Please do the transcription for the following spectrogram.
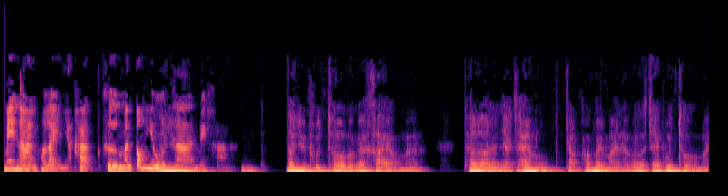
ไม่นานเท่าไหร่เนี่ยค่ะ คือมันต้องอยู่นานไหมคะเราหยุดพุดโทโธมันก็คลายออกมา ถ้าเราอยากจะให้มันกลับเข้าไปใหม่แล้วก็ใช้พุโทโธใหม่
